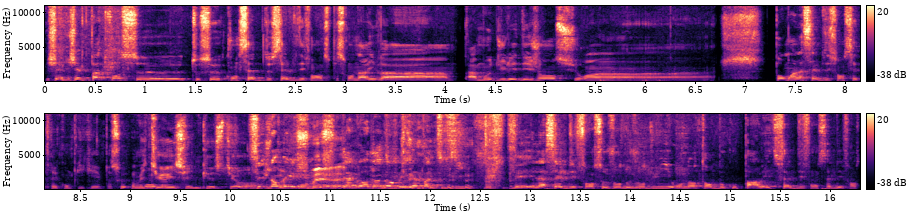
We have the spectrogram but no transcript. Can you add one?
J'aime pas trop ce, tout ce concept de self-défense parce qu'on arrive à, à moduler des gens sur un pour moi, la self-défense, c'est très compliqué. Parce que non, mais Thierry, c'est une question. Hein, non, mais je, suis hein. d'accord. Non, non, mais il n'y a pas de souci. mais la self-défense, au jour d'aujourd'hui, on entend beaucoup parler de self-défense, self-défense.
